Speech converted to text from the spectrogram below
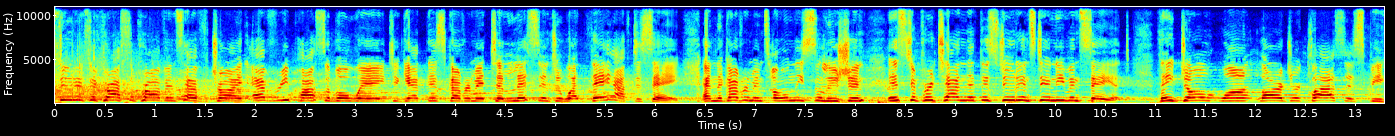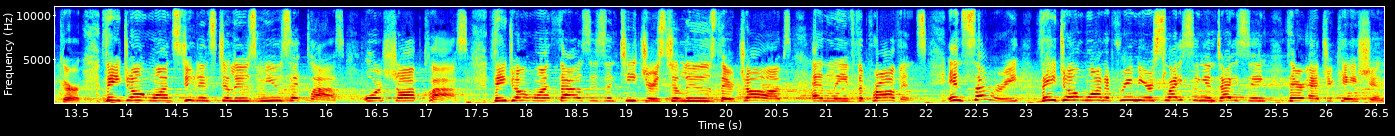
Students across the province have tried every possible way to get this government to listen to what they have to say, and the government's only solution is to pretend that the students didn't even say it. They don't want larger classes, Speaker. They don't want students to lose music class or shop class. They don't want thousands of teachers to lose their jobs and leave the province. In summary, they don't want a premier slicing and dicing their education.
